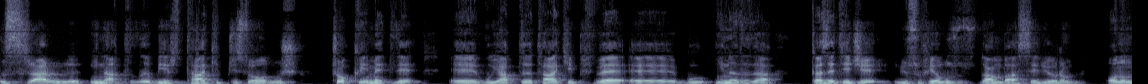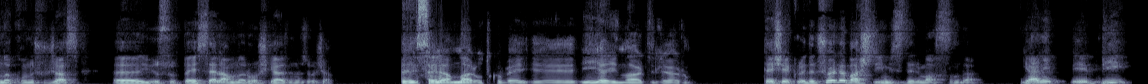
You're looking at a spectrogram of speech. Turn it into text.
ısrarlı, inatlı bir takipçisi olmuş. Çok kıymetli e, bu yaptığı takip ve e, bu inadı da. Gazeteci Yusuf Yavuz'dan bahsediyorum. Onunla konuşacağız. E, Yusuf Bey selamlar, hoş geldiniz hocam. E, selamlar Utku Bey, e, iyi yayınlar diliyorum. Teşekkür ederim. Şöyle başlayayım isterim aslında. Yani e, bir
